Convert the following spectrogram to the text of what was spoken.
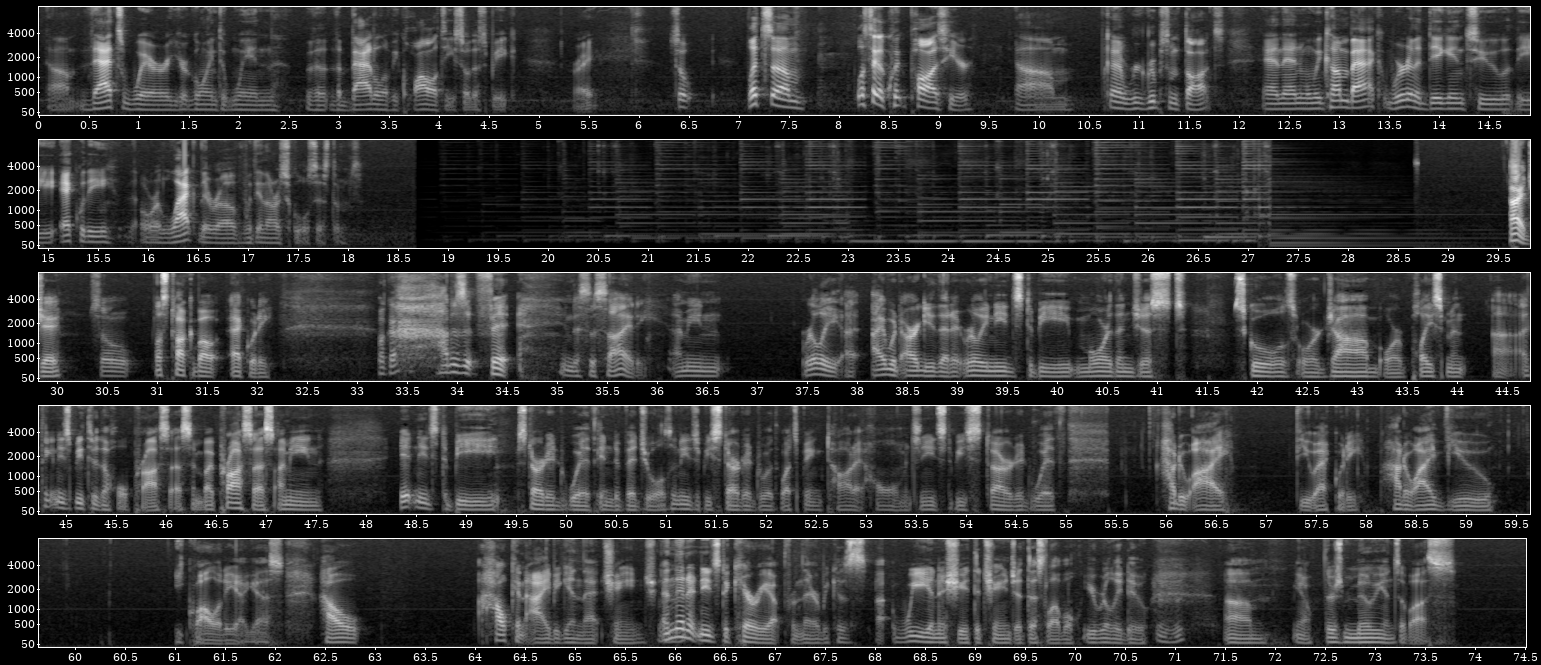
Um, that's where you're going to win the, the battle of equality, so to speak, right? So let's um, let's take a quick pause here, um, kind of regroup some thoughts, and then when we come back, we're going to dig into the equity or lack thereof within our school systems. All right, Jay. So let's talk about equity. Okay. How does it fit into society? I mean, really, I, I would argue that it really needs to be more than just schools or job or placement. Uh, I think it needs to be through the whole process. And by process, I mean it needs to be started with individuals. It needs to be started with what's being taught at home. It needs to be started with how do I view equity? How do I view equality, I guess? How how can I begin that change? Mm-hmm. And then it needs to carry up from there because uh, we initiate the change at this level. You really do. Mm-hmm. Um, you know, there's millions of us.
